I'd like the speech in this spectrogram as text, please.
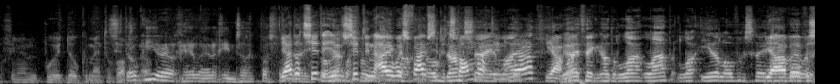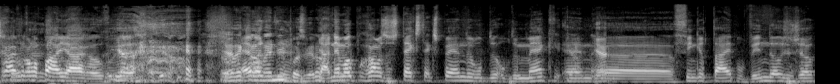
of in een Word document of Zit wat ook dan ook. hier erg, heel erg in, zag ik pas van Ja, dat zit dat zit van in iOS 5 zit Ook het standaard inderdaad. Ja. Lifehacking had er la, laat, la- eerder al over geschreven. Ja, we, we schrijven er al een paar jaar over. Ja, ja. Ja, komen nu pas weer Ja, neem ook programma's als Text Expander op de, op de Mac en eh, Fingertype op Windows en zo.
